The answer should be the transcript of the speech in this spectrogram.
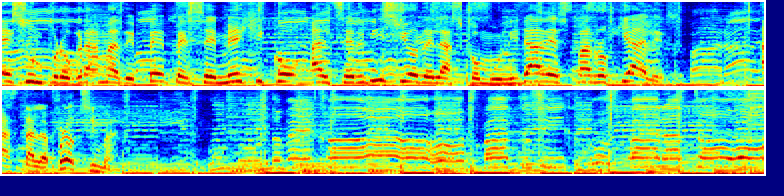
es un programa de PPC México al servicio de las comunidades parroquiales. Hasta la próxima para tus hijos, para todos.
